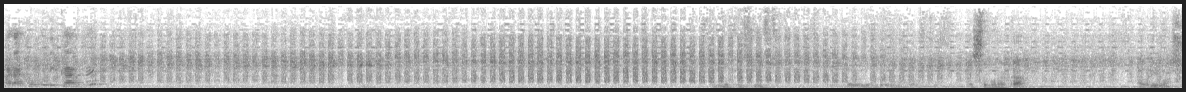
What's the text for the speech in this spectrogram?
para comunicarte? ¿Esto por acá? ¿Abrimos?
